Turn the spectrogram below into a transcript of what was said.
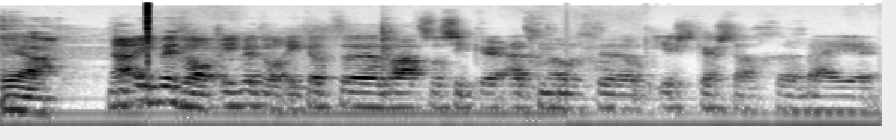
Ja. Nou, ik weet wel. Ik weet wel. Ik had eh, laatst was ik eh, uitgenodigd eh, op eerste kerstdag eh, bij, eh,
